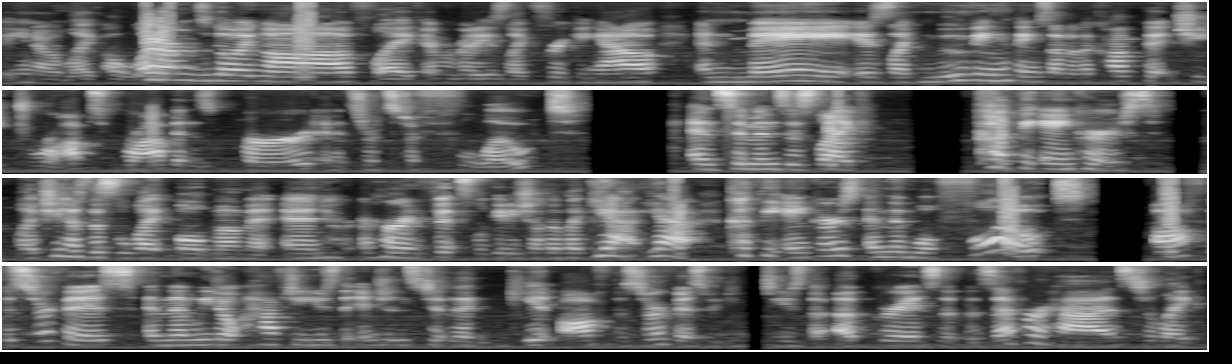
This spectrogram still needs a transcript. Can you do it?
you know, like alarms going off. Like everybody's like freaking out. And May is like moving things out of the cockpit. And she drops Robin's bird and it starts to float. And Simmons is like, cut the anchors. Like she has this light bulb moment. And her, her and Fitz look at each other like, yeah, yeah, cut the anchors and then we'll float off the surface, and then we don't have to use the engines to like get off the surface. We can use the upgrades that the Zephyr has to like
